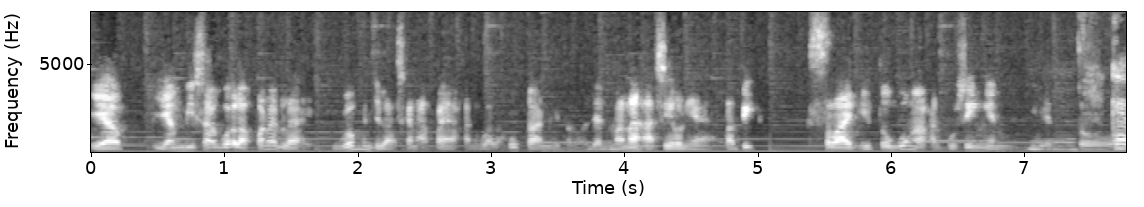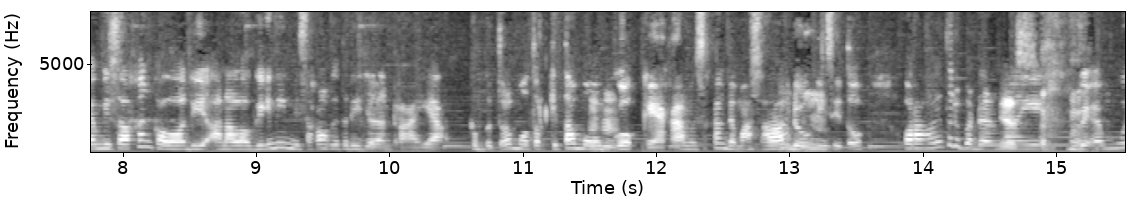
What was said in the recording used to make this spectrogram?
ya yang bisa gue lakukan adalah gue menjelaskan apa yang akan gue lakukan gitu loh dan mana hasilnya. Tapi selain itu gue nggak akan pusingin Mm-mm. gitu. Kayak misalkan kalau di analogi ini, misalkan kita di jalan raya, kebetulan motor kita mogok ya kan, misalkan ada masalah dong di Mhm. situ. Orang lain tuh udah pada Yes. naik BMW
